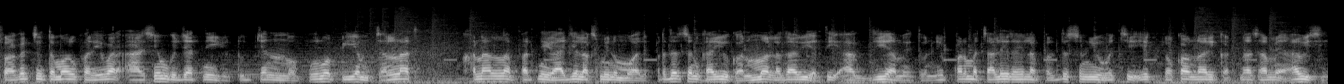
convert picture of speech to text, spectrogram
સ્વાગત છે તમારું ફરીવાર આરસીએમ ગુજરાતની યુટ્યુબ ચેનલમાં. પૂર્વ પીએમ જલનાથ ખનાલના પત્ની રાજ્યલક્ષ્મીનું મોત. પ્રદર્શનકારીઓ ઘરમાં લગાવી હતી આગ. જી અમે તો નેપાળમાં ચાલી રહેલા પ્રદર્શનીઓ વચ્ચે એક ચોંકાવનારી ઘટના સામે આવી છે.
